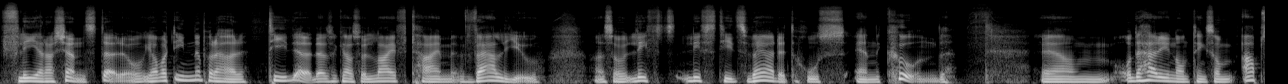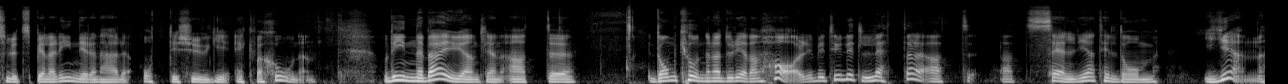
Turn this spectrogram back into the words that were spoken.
flera tjänster. Och jag har varit inne på det här tidigare, det som kallas för lifetime value. Alltså livs, livstidsvärdet hos en kund. Um, och det här är ju någonting som absolut spelar in i den här 80-20 ekvationen. Och det innebär ju egentligen att uh, de kunderna du redan har, det är betydligt lättare att, att sälja till dem igen.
